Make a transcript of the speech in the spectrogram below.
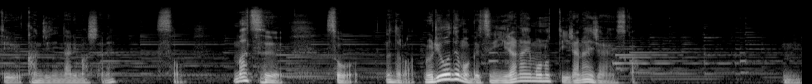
ていう感じになりましたね。そうまずそうなんだろう無料でも別にいらないものっていらないじゃないですか。うん、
